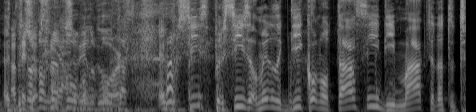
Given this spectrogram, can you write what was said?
het dat is ja, dat- En precies, precies onmiddellijk die connotatie die maakte dat het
